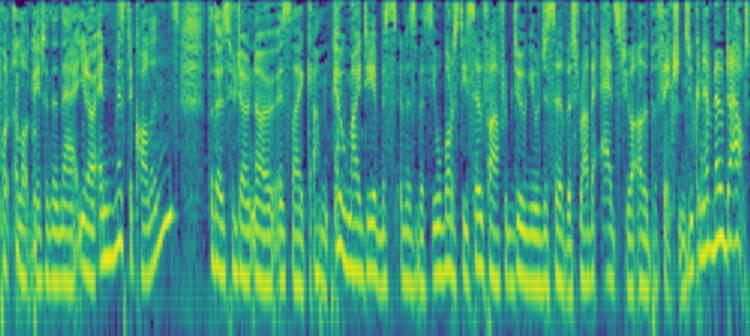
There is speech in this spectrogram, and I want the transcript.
put a lot better than that, you know. And Mr. Collins, for those who don't know, is like, um, oh my dear Miss Elizabeth, your modesty so far from doing you a disservice rather adds to your other perfections. You can have no doubt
